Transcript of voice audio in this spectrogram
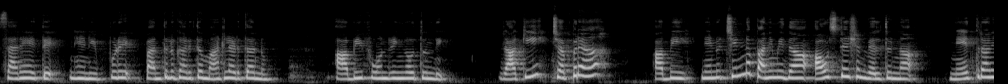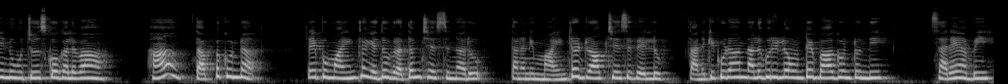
సరే అయితే నేను ఇప్పుడే పంతులు గారితో మాట్లాడతాను. అభి ఫోన్ రింగ్ అవుతుంది. రాకీ చెప్పరా. అభి నేను చిన్న పని మీద అవుట్ స్టేషన్ వెళ్తున్నా. నేత్రాన్ని నువ్వు చూసుకోగలవా? హా తప్పకుండా. రేపు మా ఇంట్లో ఏదో వ్రతం చేస్తున్నారు. తనని మా ఇంట్లో డ్రాప్ చేసి వెళ్ళు. తనకి కూడా నలుగురిలో ఉంటే బాగుంటుంది. సరే అభి.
